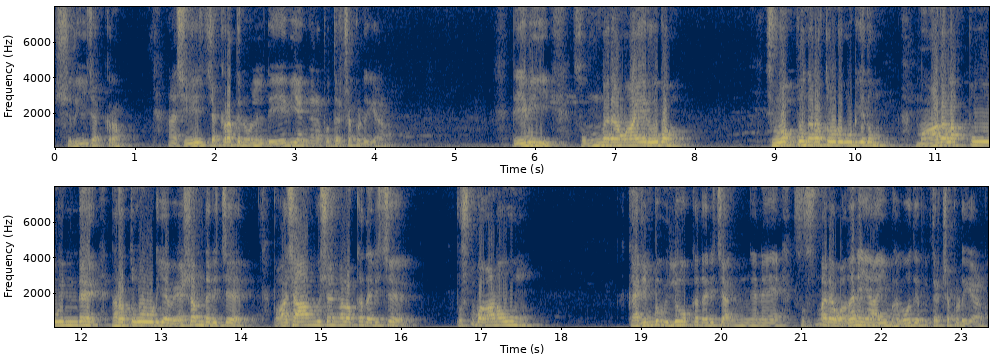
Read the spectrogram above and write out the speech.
ശ്രീചക്രം. ആ ശ്രീചക്രത്തിനുള്ളിൽ ദേവി അങ്ങനെ പ്രത്യക്ഷപ്പെടുകയാണ്. ദേവി സുന്ദരമായ രൂപം ചുവപ്പ് നിറത്തോടു കൂടിയതും മാതളപ്പൂവിന്റെ നിറത്തോടുകൂടിയ വേഷം ധരിച്ച് പാശാങ്കുശങ്ങളൊക്കെ ധരിച്ച് പുഷ്പബാണവും കരിമ്പ് വില്ലുമൊക്കെ ധരിച്ച് അങ്ങനെ സുസ്മരവദനയായി ഭഗവതി പ്രത്യക്ഷപ്പെടുകയാണ്.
